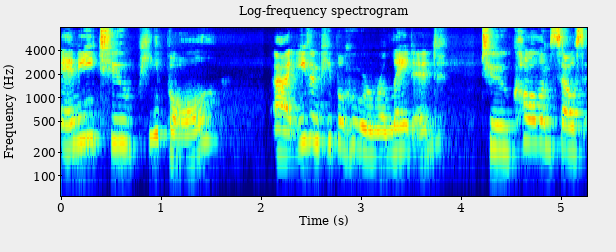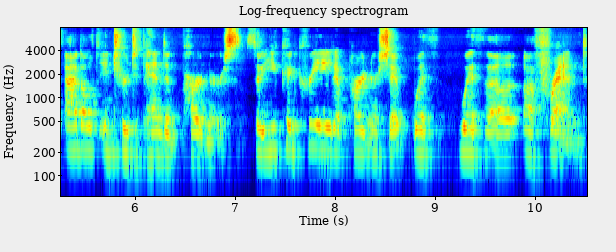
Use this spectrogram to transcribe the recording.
any two people, uh, even people who were related, to call themselves adult interdependent partners. So you could create a partnership with with a, a friend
